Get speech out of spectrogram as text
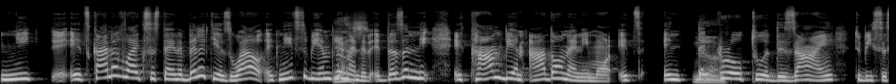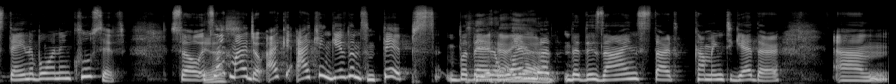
Need. It's kind of like sustainability as well. It needs to be implemented. Yes. It doesn't. Need, it can't be an add-on anymore. It's integral no. to a design to be sustainable and inclusive. So it's yes. not my job. I can, I can give them some tips, but then yeah, when yeah. The, the designs start coming together, um,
